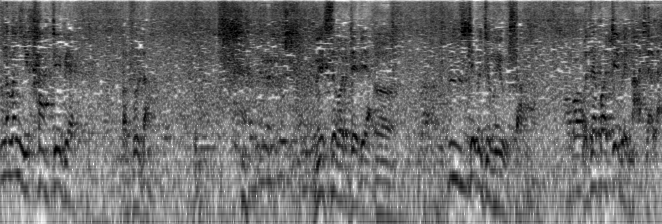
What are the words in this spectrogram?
啊，那么你看这边，老首长，没试过这边，嗯，这边就没有伤。我再把这边拿下来。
